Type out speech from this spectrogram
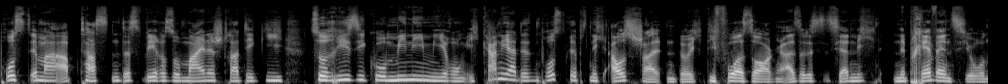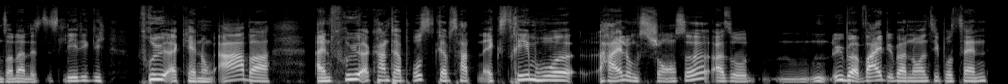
Brust immer abtasten, das wäre so meine Strategie zur Risikominimierung. Ich kann ja den Brustkrebs nicht ausschalten durch die Vorsorgen, also das ist ja nicht eine Prävention, sondern es ist lediglich Früherkennung. Aber ein früh erkannter Brustkrebs hat eine extrem hohe Heilungschance, also über weit über 90 Prozent,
